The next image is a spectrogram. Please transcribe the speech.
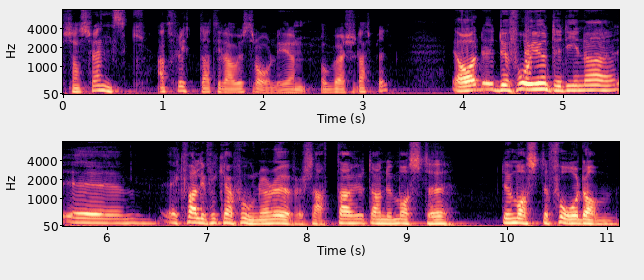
som svensk att flytta till Australien och börja köra lastbil. Ja, du, får ju inte dina eh, kvalifikationer översatta utan du måste, du måste få de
